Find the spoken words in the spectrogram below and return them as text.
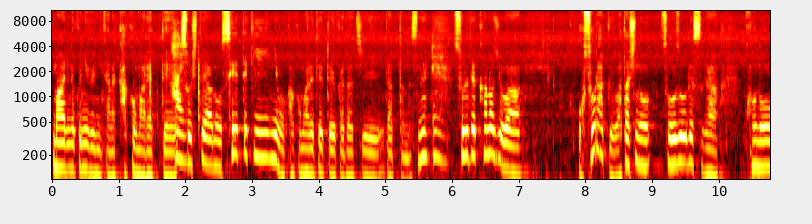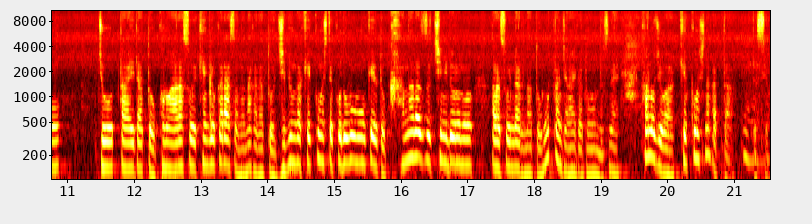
周りの国々から囲まれて、はい、そしてあの性的にも囲まれてという形だったんですね。えー、それで彼女はおそらく私の想像ですがこの状態だとこの争い権力争いの中だと自分が結婚して子供も受けると必ず血みどろの争いになるなと思ったんじゃないかと思うんですね。彼女は結婚しなかったんですよ、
